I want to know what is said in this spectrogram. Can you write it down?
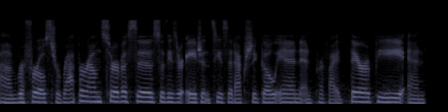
um, referrals to wraparound services. So these are agencies that actually go in and provide therapy and,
